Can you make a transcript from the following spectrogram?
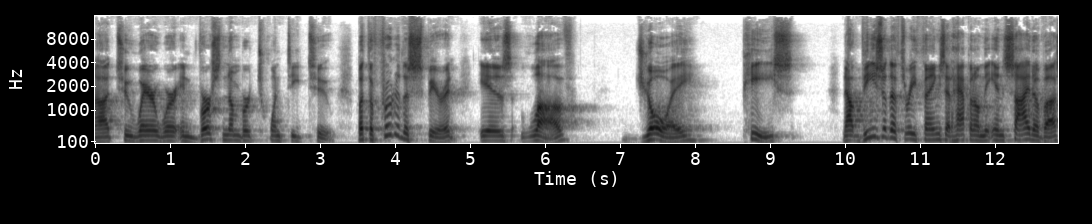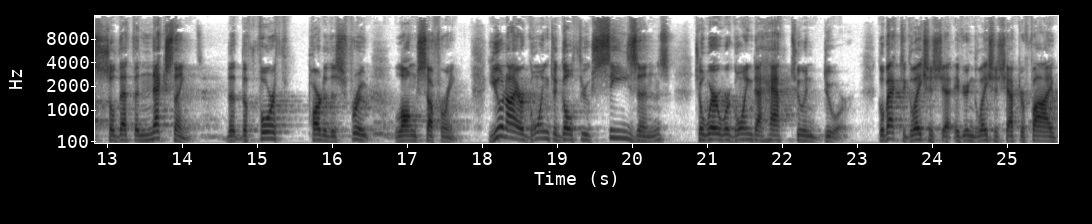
uh, to where we're in verse number 22. But the fruit of the Spirit is love, joy, peace. Now, these are the three things that happen on the inside of us so that the next thing, the, the fourth part of this fruit, long suffering. You and I are going to go through seasons to where we're going to have to endure. Go back to Galatians, if you're in Galatians chapter 5,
